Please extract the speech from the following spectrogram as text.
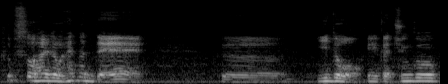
흡수하려고 했는데 그 이도 그러니까 중국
